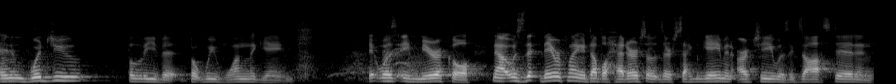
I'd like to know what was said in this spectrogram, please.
And would you believe it? But we won the game. It was a miracle. Now, it was the, they were playing a double header, so it was their second game, and Archie was exhausted. And,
